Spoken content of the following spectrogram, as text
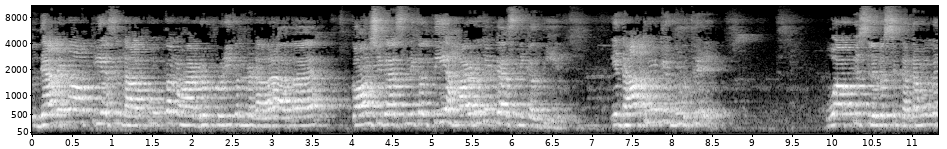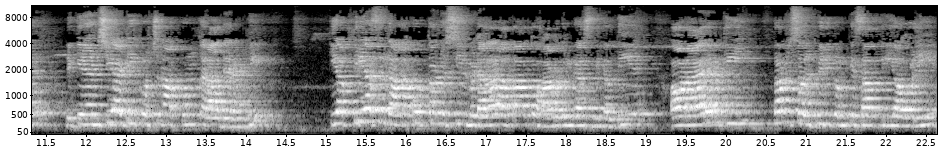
तो ध्यान रखना आप क्रियाशील धातु को हाइड्रोक्लोरिक में डाला जाता है, कौन सी गैस निकलती है? हाइड्रोजन गैस निकलती है। ये धातुओं के गुण थे। वो आपके सिलेबस से खत्म हो गए। लेकिन एनसीआरटी क्वेश्चन आपको हम करा दे रहे हैं ठीक? कि क्रिया से धातु को तर्ण स्टील में डाला जाता है तो हाइड्रोजन गैस निकलती है, और आयरन की तब सल्फ्यूरिक के साथ क्रिया हो रही है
